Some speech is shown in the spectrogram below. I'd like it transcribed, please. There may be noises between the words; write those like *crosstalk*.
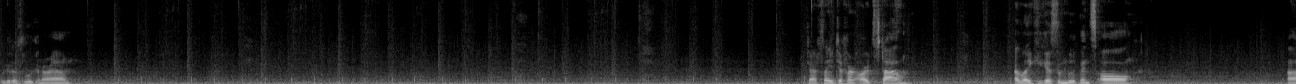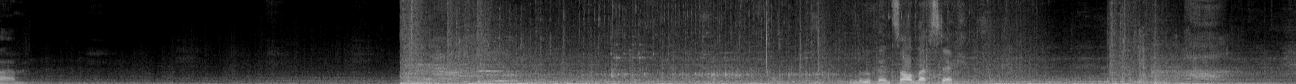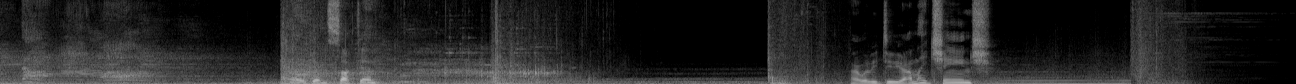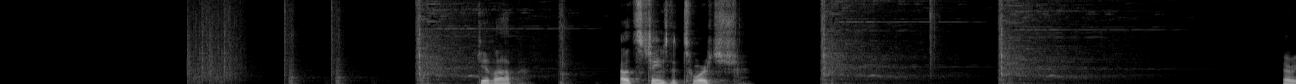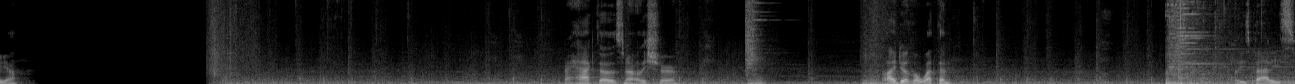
Look at us looking around. Definitely a different art style. I like it because the movement's all um, movement's all left stick. Oh, getting sucked in. Alright, what do we do here? I might change... Give up. Oh, let's change the torch. There we go. I hacked those, not really sure. Oh, I do have a weapon. These baddies.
